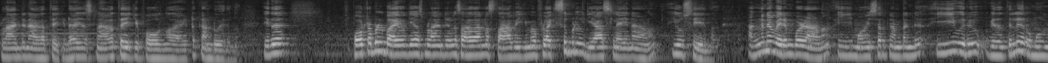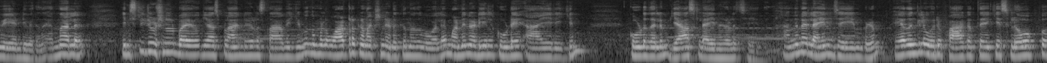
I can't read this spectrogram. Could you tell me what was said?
പ്ലാന്റിനകത്തേക്ക് ഡൈജസ്റ്റിനകത്തേക്ക് പോകുന്നതായിട്ട് കണ്ടുവരുന്നു. ഇത് പോർട്ടബിൾ ബയോഗ്യാസ് പ്ലാന്റുകൾ സാധാരണ സ്ഥാപിക്കുമ്പോൾ ഫ്ലെക്സിബിൾ ഗ്യാസ് ലൈനാണ് യൂസ് ചെയ്യുന്നത്. അങ്ങനെ വരുമ്പോഴാണ് ഈ മോയ്സ്ചർ കണ്ടന്റ് ഈ ഒരു വിധത്തിൽ റിമൂവ് ചെയ്യേണ്ടി വരുന്നത്. എന്നാൽ ഇൻസ്റ്റിറ്റ്യൂഷണൽ ബയോഗ്യാസ് പ്ലാന്റുകൾ സ്ഥാപിക്കുമ്പോൾ നമ്മൾ വാട്ടർ കണക്ഷൻ എടുക്കുന്നത് പോലെ മണ്ണിനടിയിൽ കൂടെ ആയിരിക്കും കൂടുതലും ഗ്യാസ് ലൈനുകൾ ചെയ്യുന്നത്. അങ്ങനെ ലൈൻ ചെയ്യുമ്പോഴും ഏതെങ്കിലും ഒരു ഭാഗത്തേക്ക് സ്ലോപ്പ്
